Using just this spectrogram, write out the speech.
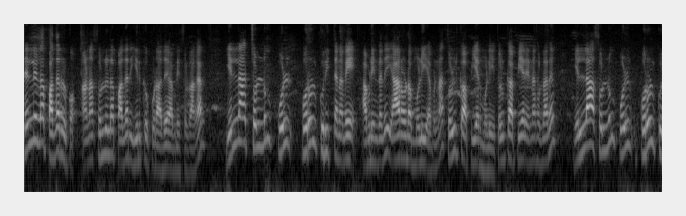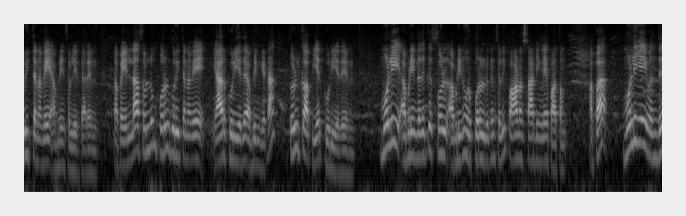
நெல்லில் பதர் இருக்கும். ஆனால் சொல்லில் பதர் இருக்கக்கூடாது அப்படின்னு சொல்கிறாங்க எல்லா சொல்லும் பொல் பொருள் குறித்தனவே அப்படின்றது யாரோட மொழி அப்படின்னா தொல்காப்பியர் மொழி. தொல்காப்பியர் என்ன சொல்கிறாரு எல்லா சொல்லும் பொல் பொருள் குறித்தனவே அப்படின்னு சொல்லியிருக்காரு. அப்போ எல்லா சொல்லும் பொருள் குறித்தனவே யார் கூறியது அப்படின்னு கேட்டால் தொல்காப்பியர் கூறியது. மொழி அப்படின்றதுக்கு சொல் அப்படின்னு ஒரு பொருள் இருக்குன்னு சொல்லி பாடம் ஸ்டார்டிங்லேயே பார்த்தோம். அப்போ மொழியை வந்து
